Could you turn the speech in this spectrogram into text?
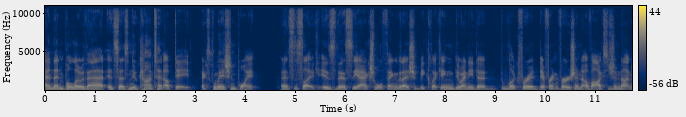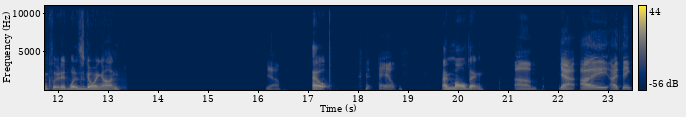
And then below that it says new content update! Exclamation point. And it's just like is this the actual thing that i should be clicking? Do i need to look for a different version of oxygen not included? What is going on? Yeah. help. Help. i'm maulding Um yeah, I I think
